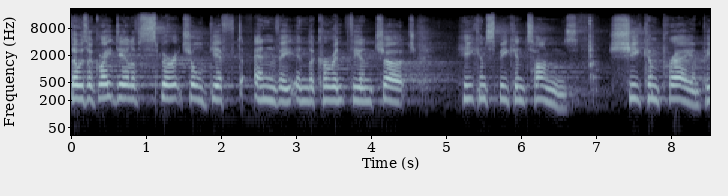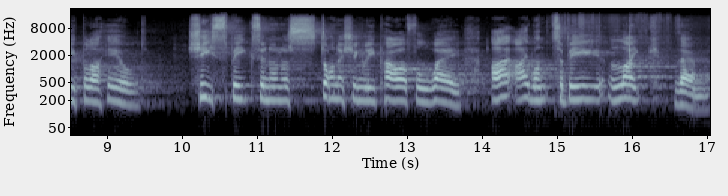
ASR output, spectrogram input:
There was a great deal of spiritual gift envy in the Corinthian church. He can speak in tongues. She can pray and people are healed. She speaks in an astonishingly powerful way. I, I want to be like them.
